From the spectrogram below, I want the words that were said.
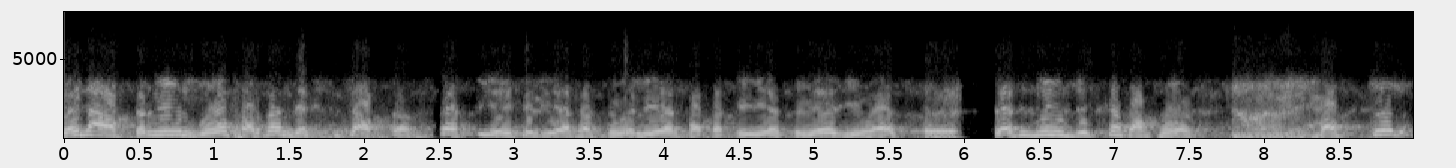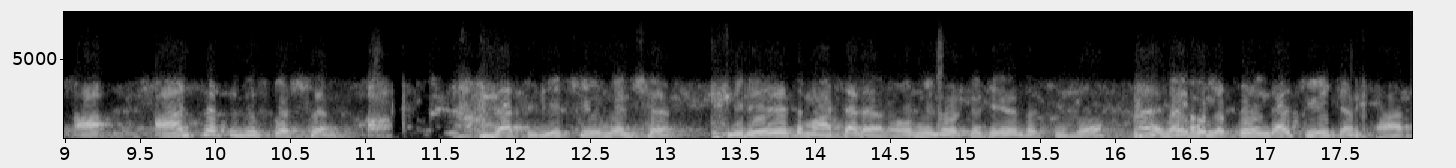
Then after we will go for the next chapter. That 18 years or 12 years or 30 years where you was. That is we will discuss afterwards. First uh, answer to this question. That which you mention మీరు ఏదైతే మాట్లాడారో మీ నోటి నుంచి ఏదైతే వచ్చిందో అది బైబుల్ ఎక్కడ ఉందో అది చూపించండి సార్.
